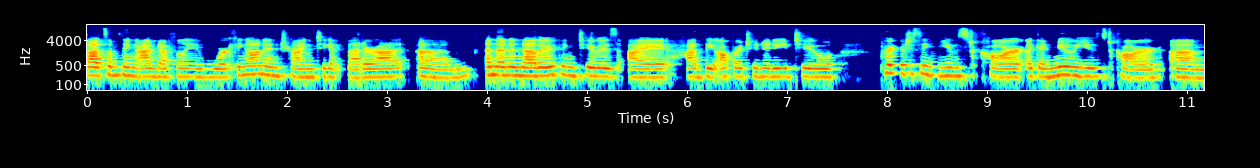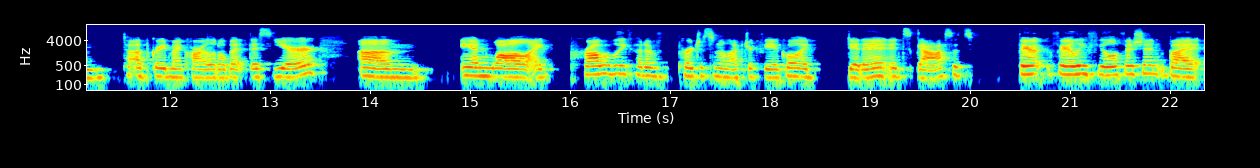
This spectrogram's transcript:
that's something I'm definitely working on and trying to get better at. Um, and then another thing too is I had the opportunity to purchase a used car, like a new used car, um, to upgrade my car a little bit this year. Um, and while I probably could have purchased an electric vehicle, I didn't. It's gas. It's fa- fairly fuel efficient, but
